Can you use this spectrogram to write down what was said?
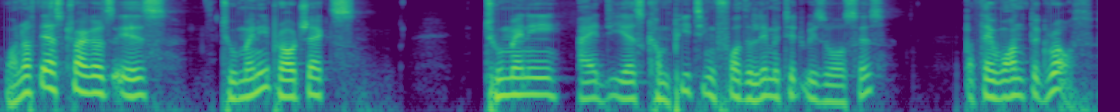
one of their struggles is too many projects, too many ideas competing for the limited resources, but they want the growth.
